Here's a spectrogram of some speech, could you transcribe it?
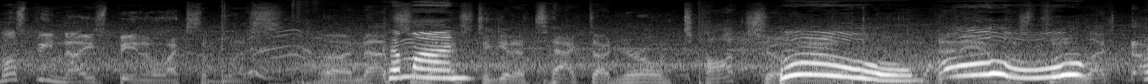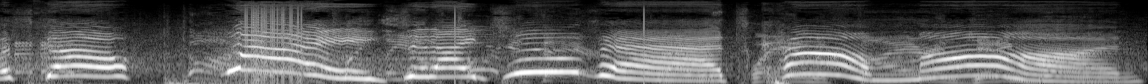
Must be nice being Alexa Bliss. Uh, Come so on. nice to get attacked on your own talk show. Boom. That ambush put Oh, Alexa- let's go. Why did I do that? That was playing with fire Come on.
